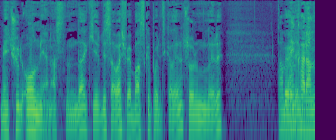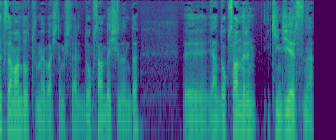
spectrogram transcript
meçhul olmayan aslında kirli savaş ve baskı politikalarının sorumluları. Tam Böyle en karanlık bir... zamanda oturmaya başlamışlardı 95 yılında. Ee, yani 90'ların ikinci yarısına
